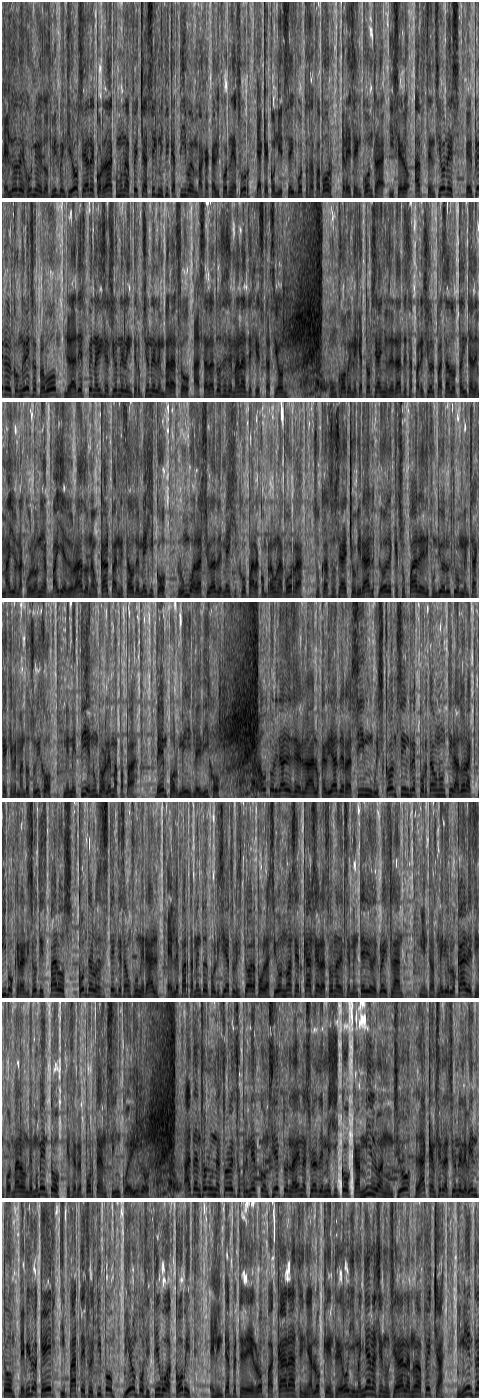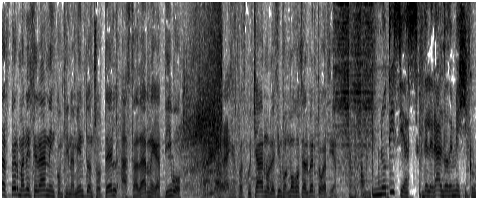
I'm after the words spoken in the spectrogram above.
El 2 de junio de 2022 se ha recordada como una fecha significativa en Baja California Sur, ya que con 16 votos a favor, 3 en contra y 0 abstenciones, el Pleno del Congreso aprobó la despenalización de la interrupción del embarazo hasta las 12 semanas de gestación. Un joven de 14 años de edad desapareció el pasado 30 de mayo en la colonia Valle Dorado, Naucalpan, Estado de México, rumbo a la Ciudad de México para comprar una gorra. Su caso se ha hecho viral luego de que su padre difundió el último mensaje que le mandó su hijo. Me metí en un problema, papá. Ven por mí, le dijo. Autoridades de la localidad de Racine, Wisconsin, reportaron un tirador activo que realizó disparos contra los asistentes a un funeral. El departamento de policía solicitó a la población no acercarse a la zona del cementerio de Graceland, mientras medios locales informaron de momento que se reportan cinco heridos. A tan solo unas horas de su primer concierto en la Arena Ciudad de México, Camilo anunció la cancelación del evento debido a que él y parte de su equipo dieron positivo a COVID. El intérprete de ropa cara señaló que entre hoy y mañana se anunciará la nueva fecha y mientras permanecerán en confinamiento en su hotel hasta dar negativo. Gracias por escucharnos, les informó José Alberto García. Noticias del Heraldo de México.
